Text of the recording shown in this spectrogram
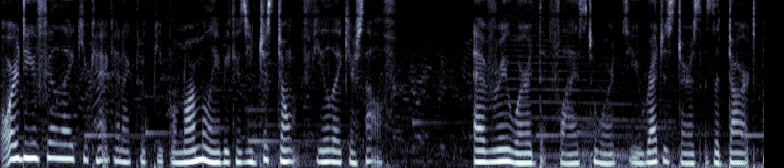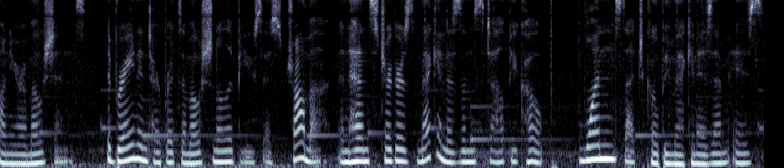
Or do you feel like you can't connect with people normally because you just don't feel like yourself? Every word that flies towards you registers as a dart on your emotions. The brain interprets emotional abuse as trauma and hence triggers mechanisms to help you cope. One such coping mechanism is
